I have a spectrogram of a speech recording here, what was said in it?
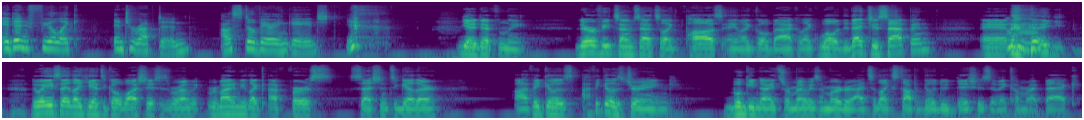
it didn't feel like interrupted. I was still very engaged. yeah, definitely. There were a few times I had to like pause and like go back, like, whoa, did that just happen? And mm-hmm. the way you said like you had to go watch this is reminded me like our first session together. I think it was I think it was during Boogie Nights or Memories of Murder. I had to like stop and go do dishes and then come right back.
